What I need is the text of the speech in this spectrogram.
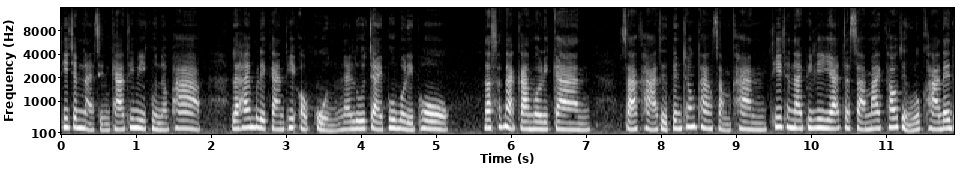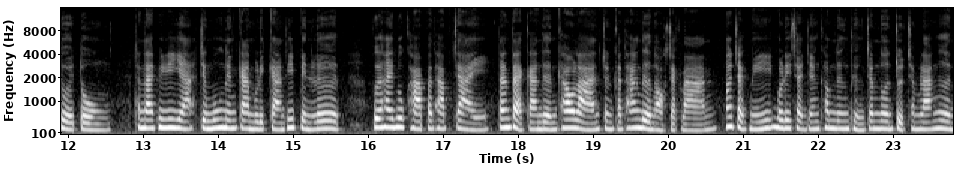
ที่จำหน่ายสินค้าที่มีคุณภาพ และให้บริการที่อบอุ่น และรู้ใจผู้บริโภค ลักษณะการบริการ สาขาถือเป็นช่องทางสำคัญ ที่ธนพิริยะจะสามารถเข้าถึงลูกค้าได้โดยตรง ธนพิริยะจึงมุ่งเน้นการบริการที่เป็นเลิศ เพื่อให้ลูกค้าประทับใจ ตั้งแต่การเดินเข้าร้านจนกระทั่งเดินออกจากร้าน นอกจากนี้บริษัทยังคำนึงถึงจำนวนจุดชำระเงิน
